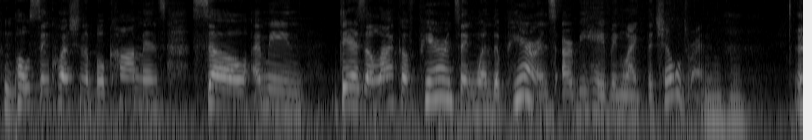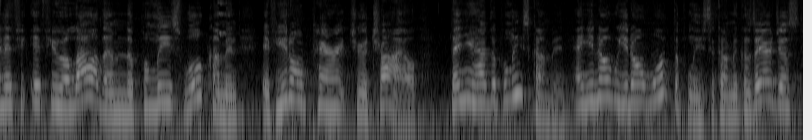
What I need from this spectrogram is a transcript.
posting questionable comments. So, I mean, there's a lack of parenting when the parents are behaving like the children. Mm-hmm. And if, if you allow them, the police will come in. If you don't parent your child, then you have the police come in. And you know you don't want the police to come in because they're just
